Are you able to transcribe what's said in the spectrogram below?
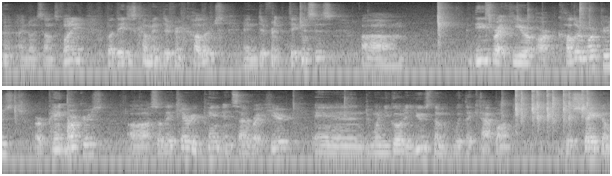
I know it sounds funny, but they just come in different colors and different thicknesses. Um, these right here are color markers or paint markers. Uh, so they carry paint inside right here and when you go to use them with the cap on, just shake them,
